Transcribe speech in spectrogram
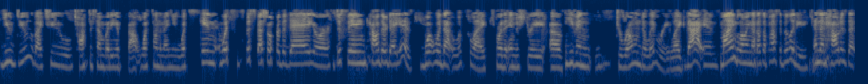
You do like to talk to somebody about what's on the menu, what's in what's the special for the day or just seeing how their day is. What would that look like for the industry of even drone delivery? Like that is mind blowing that that's a possibility. And then how does that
